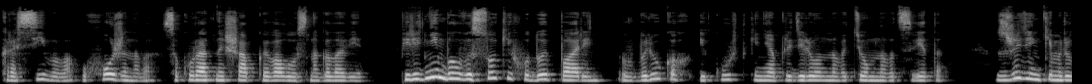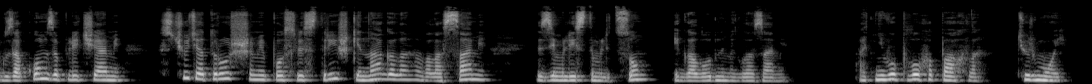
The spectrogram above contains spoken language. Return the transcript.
красивого, ухоженного, с аккуратной шапкой волос на голове. Перед ним был высокий худой парень в брюках и куртке неопределенного темного цвета, с жиденьким рюкзаком за плечами, с чуть отросшими после стрижки наголо волосами, землистым лицом и голодными глазами. От него плохо пахло, тюрьмой.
